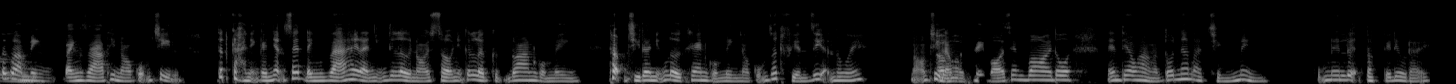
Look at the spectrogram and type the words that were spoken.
tức là Ừ. mình đánh giá thì nó cũng chỉ tất cả những cái nhận xét đánh giá hay là những cái lời nói xấu những cái lời cực đoan của mình thậm chí là những lời khen của mình nó cũng rất phiến diện thôi ấy. nó cũng chỉ là Ờ. một thầy bói xem voi thôi nên theo Hằng là tốt nhất là chính mình cũng nên luyện tập cái điều đấy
